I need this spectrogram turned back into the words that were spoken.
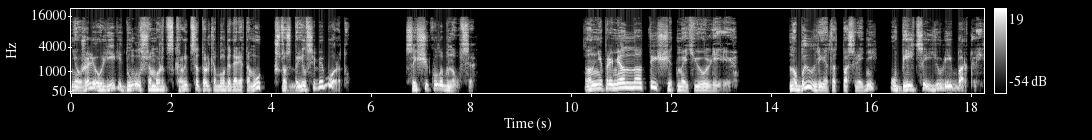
Неужели О'Лири думал, что может скрыться только благодаря тому, что сбрил себе бороду? Сыщик улыбнулся. Он непременно отыщет Мэтью Лири. Но был ли этот последний убийцей Юлии Бартли?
